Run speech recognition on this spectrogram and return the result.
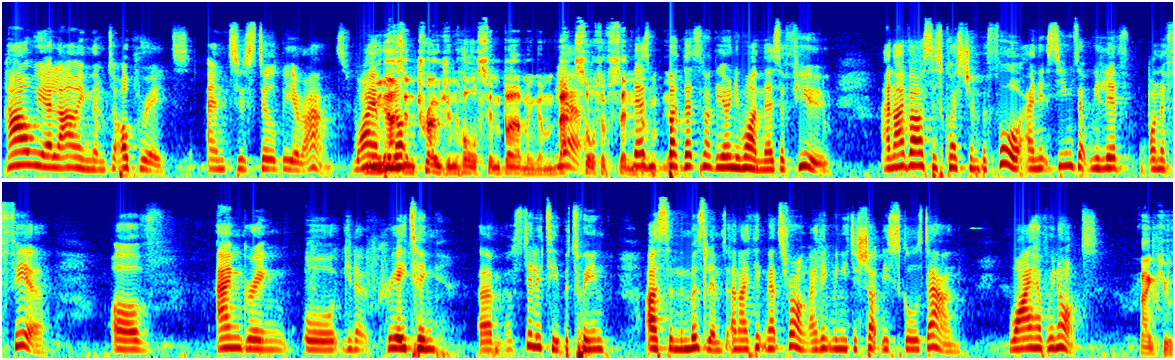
How are we allowing them to operate and to still be around? Why you mean we as in Trojan horse in Birmingham? That sort of syndrome. But that's not the only one. There's a few. And I've asked this question before, and it seems that we live on a fear of angering or you know creating um, hostility between us and the Muslims, and I think that's wrong. I think we need to shut these schools down. Why have we not? Thank you.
